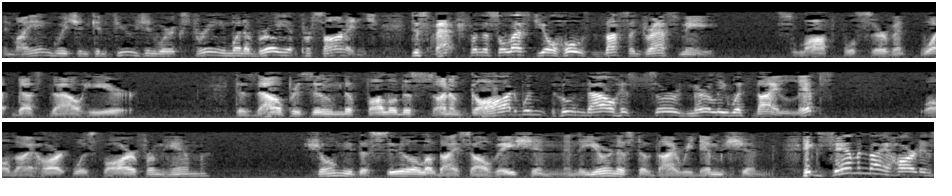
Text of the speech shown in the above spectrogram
and my anguish and confusion were extreme when a brilliant personage, dispatched from the celestial host, thus addressed me Slothful servant, what dost thou here? Dost thou presume to follow the Son of God, whom thou hast served merely with thy lips, while thy heart was far from him? Show me the seal of thy salvation and the earnest of thy redemption Examine thy heart and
